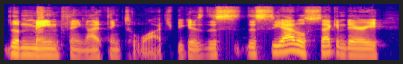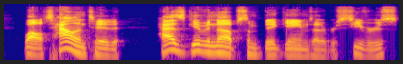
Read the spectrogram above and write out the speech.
the main thing I think to watch because this the Seattle secondary, while talented, has given up some big games out of receivers.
